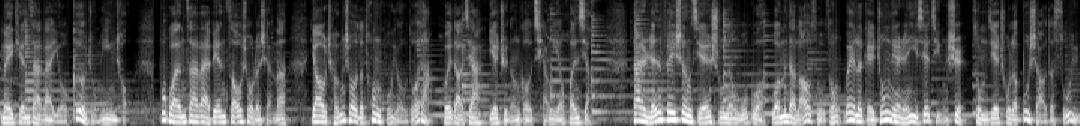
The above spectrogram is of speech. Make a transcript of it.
每天在外有各种应酬，不管在外边遭受了什么，要承受的痛苦有多大，回到家也只能够强颜欢笑。但人非圣贤，孰能无过？我们的老祖宗为了给中年人一些警示，总结出了不少的俗语。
